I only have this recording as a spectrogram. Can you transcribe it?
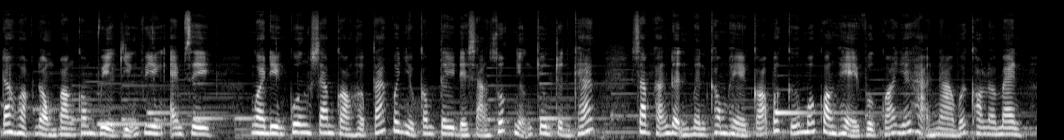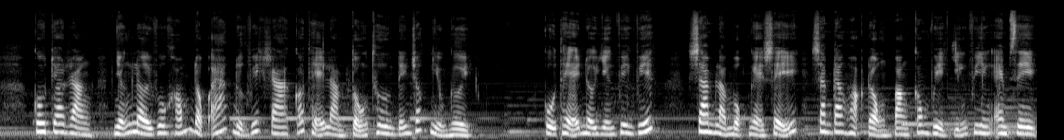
đang hoạt động bằng công việc diễn viên MC. Ngoài Điền Quân, Sam còn hợp tác với nhiều công ty để sản xuất những chương trình khác. Sam khẳng định mình không hề có bất cứ mối quan hệ vượt quá giới hạn nào với Coleman. Cô cho rằng những lời vu khống độc ác được viết ra có thể làm tổn thương đến rất nhiều người. Cụ thể, nữ diễn viên viết, Sam là một nghệ sĩ, Sam đang hoạt động bằng công việc diễn viên MC.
